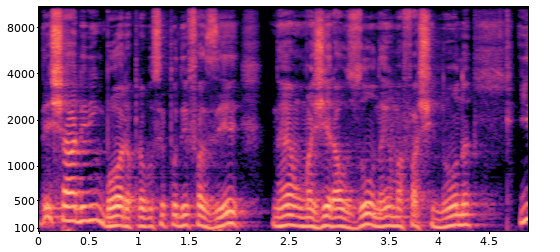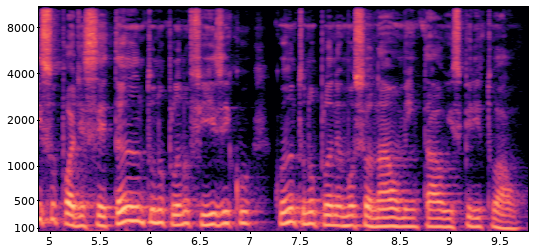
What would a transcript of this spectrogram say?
deixar ele embora, para você poder fazer né, uma geralzona, uma faxinona. Isso pode ser tanto no plano físico quanto no plano emocional, mental e espiritual.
